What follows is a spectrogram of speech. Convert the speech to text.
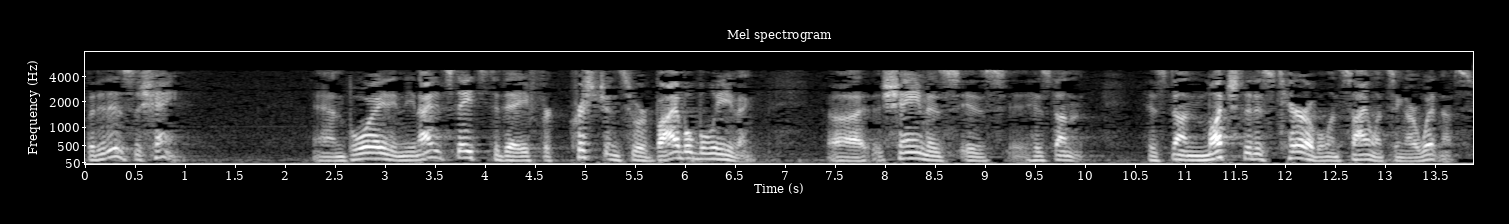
but it is the shame. And boy, in the United States today, for Christians who are Bible believing, uh, shame is, is, has, done, has done much that is terrible in silencing our witness.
